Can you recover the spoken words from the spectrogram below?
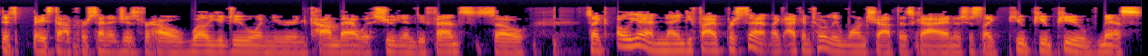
it's based on percentages for how well you do when you're in combat with shooting and defense. So it's like, oh yeah, ninety five percent. Like I can totally one shot this guy, and it's just like pew pew pew miss,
